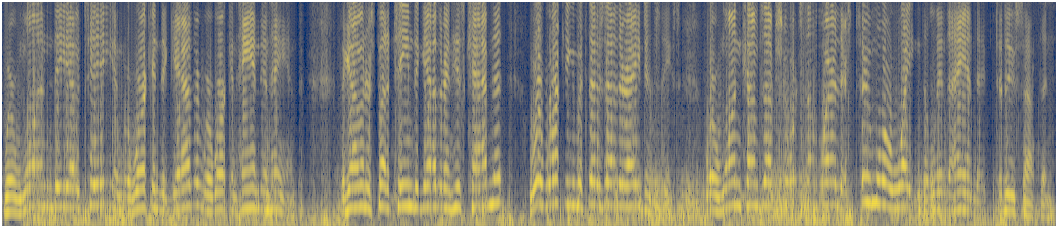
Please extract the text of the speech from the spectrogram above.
We're one DOT and we're working together. We're working hand in hand. The governor's put a team together in his cabinet. We're working with those other agencies. Where one comes up short somewhere, there's two more waiting to lend a hand to, to do something.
